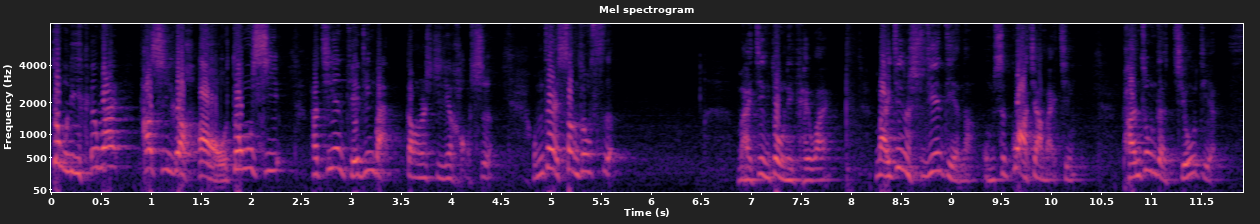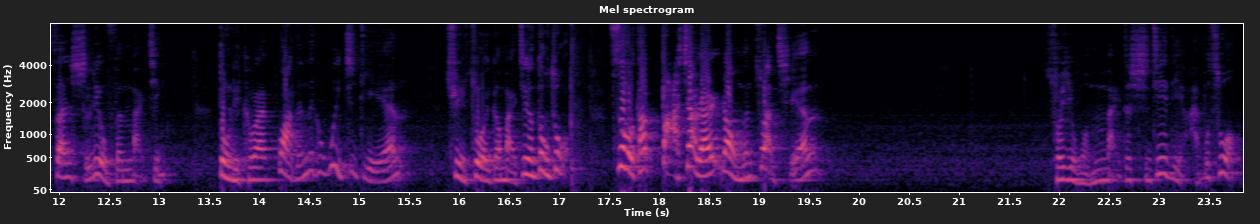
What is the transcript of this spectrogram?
动力 KY，它是一个好东西。它今天跌停板当然是一件好事。我们在上周四买进动力 KY，买进的时间点呢，我们是挂价买进，盘中的九点三十六分买进，动力 KY 挂的那个位置点去做一个买进的动作，之后它打下来让我们赚钱，所以我们买的时间点还不错，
